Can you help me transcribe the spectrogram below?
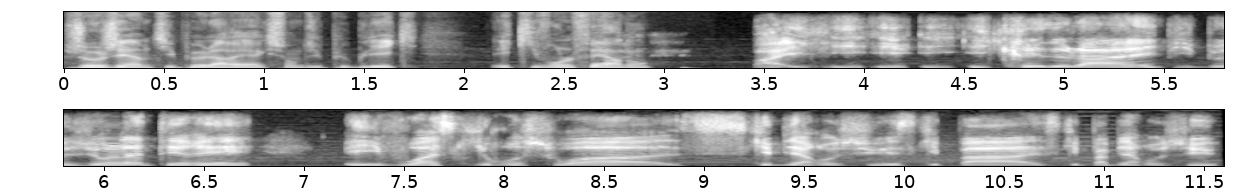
jauger un petit peu la réaction du public et qu'ils vont le faire, non? Bah, il, il- il- il- il crée de la hype, il mesure l'intérêt et il voit ce qu'il reçoit, ce qui est bien reçu et ce qui est pas, ce qui est pas bien reçu.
